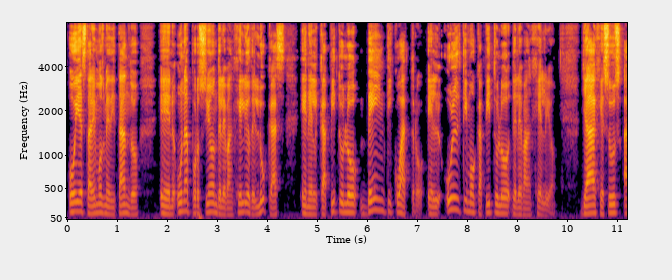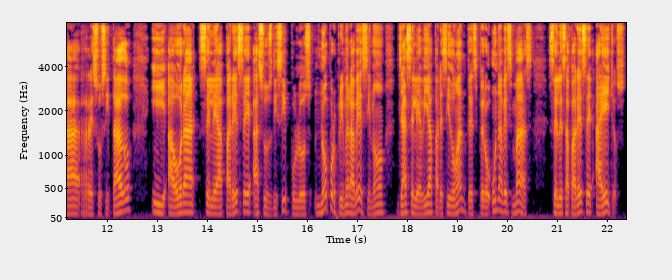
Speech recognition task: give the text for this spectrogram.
hoy estaremos meditando en una porción del Evangelio de Lucas en el capítulo 24, el último capítulo del Evangelio. Ya Jesús ha resucitado y ahora se le aparece a sus discípulos no por primera vez, sino ya se le había aparecido antes, pero una vez más se les aparece a ellos.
